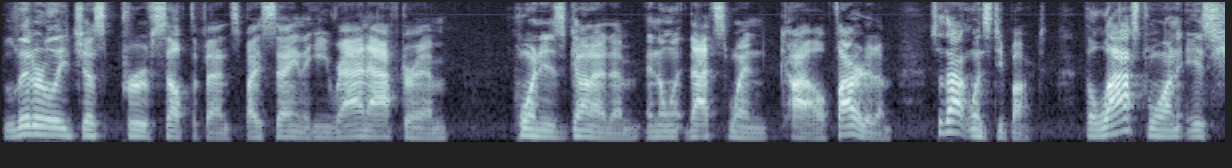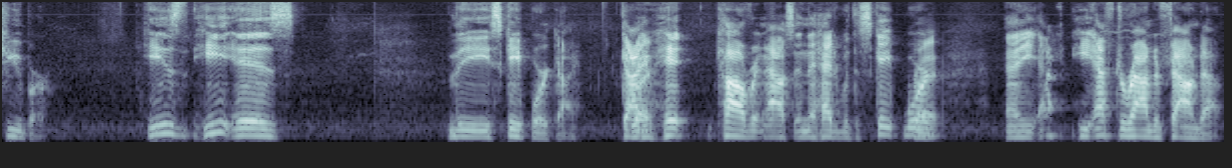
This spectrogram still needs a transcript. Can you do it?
literally just proved self defense by saying that he ran after him, pointed his gun at him, and then that's when Kyle fired at him. So that one's debunked. The last one is Huber. He's he is the skateboard guy. Guy who hit Kyle Rittenhouse in the head with a skateboard, Right. and he he effed around and found out.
